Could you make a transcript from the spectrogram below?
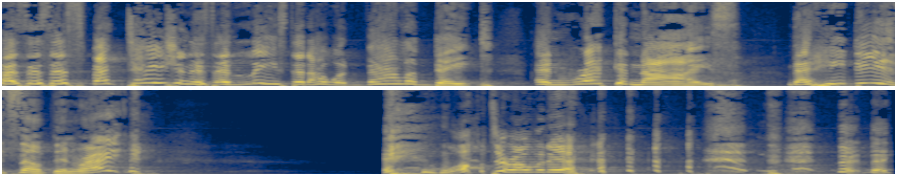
Because his expectation is at least that I would validate and recognize that he did something, right? Walter over there, the, the,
